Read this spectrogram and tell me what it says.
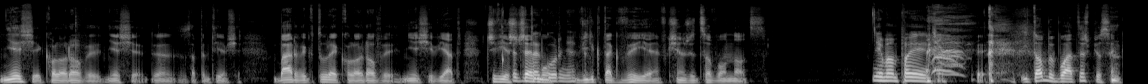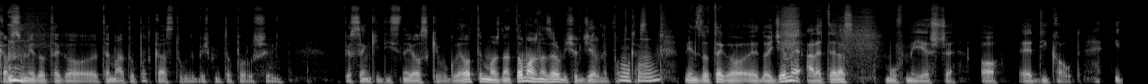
niesie kolorowy, niesie, e, zapętliłem się, barwy, które kolorowy niesie wiatr. Czy wiesz Edyta czemu Górniak. wilk tak wyje w księżycową noc? Nie mam pojęcia. I to by była też piosenka w sumie do tego tematu podcastu, gdybyśmy to poruszyli. Piosenki disneyowskie w ogóle. O tym można, to można zrobić oddzielny podcast. Więc do tego e, dojdziemy, ale teraz mówmy jeszcze o e, Decode. I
